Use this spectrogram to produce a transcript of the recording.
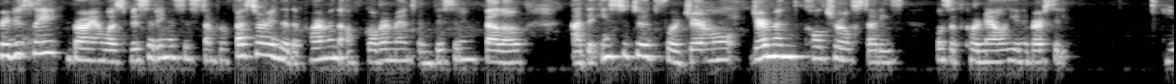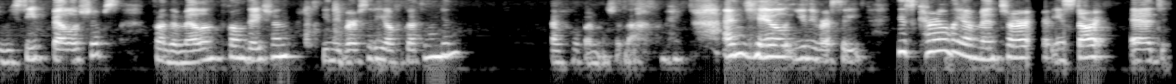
Previously, Brian was visiting assistant professor in the Department of Government and visiting fellow at the Institute for German, German Cultural Studies, was at Cornell University. He received fellowships from the Mellon Foundation, University of Göttingen, I hope I mentioned that, and Yale University. He's currently a mentor in Star Ed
